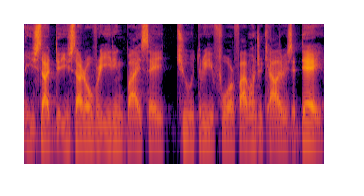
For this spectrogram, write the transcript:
you start you start overeating by say two, three, four, five hundred calories a day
